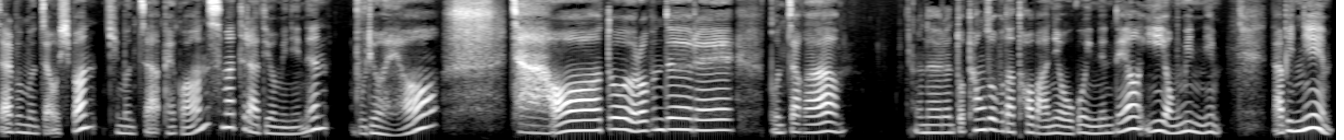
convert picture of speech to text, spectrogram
짧은 문자 50원, 긴 문자 100원, 스마트 라디오 미니는 무료예요. 자, 어, 또 여러분들의 문자가 오늘은 또 평소보다 더 많이 오고 있는데요. 이영민님, 나비님,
